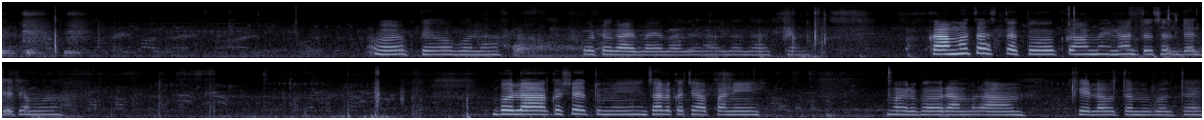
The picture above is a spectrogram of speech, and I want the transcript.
ओळखलंच नाही. बोला कुठं काय बाय बाजारात दादा कामच असतं तो काम आहे ना तर सध्या त्याच्यामुळं. बोला कसे आहे तुम्ही? झालं का चहा पाणी? मयूरभाऊ राम राम. केला होता मी बोलताय.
